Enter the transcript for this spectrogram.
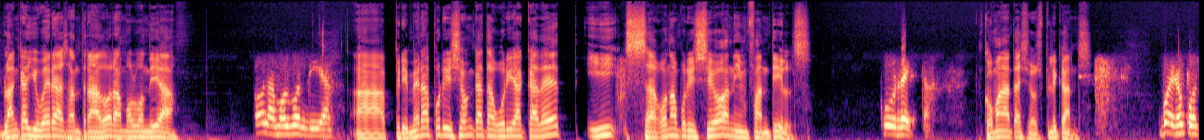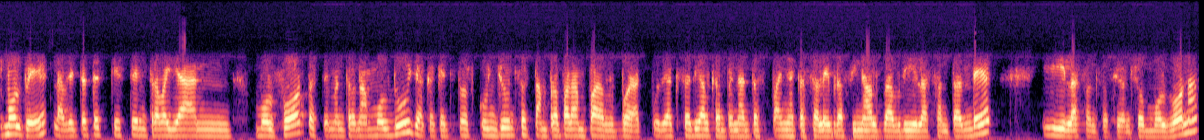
Blanca Lloberes, entrenadora, molt bon dia. Hola, molt bon dia. Uh, primera posició en categoria cadet i segona posició en infantils. Correcte. Com ha anat això? Explica'ns. Bueno, doncs molt bé. La veritat és que estem treballant molt fort, estem entrenant molt dur, ja que aquests dos conjunts s'estan preparant per, per poder accedir al Campionat d'Espanya que celebra finals d'abril a Santander i les sensacions són molt bones.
